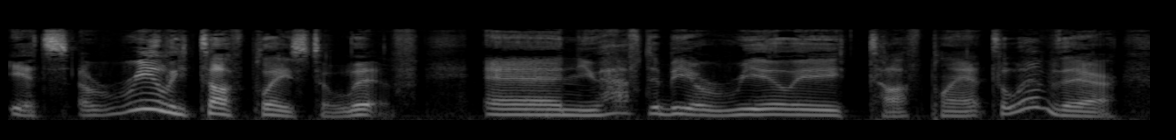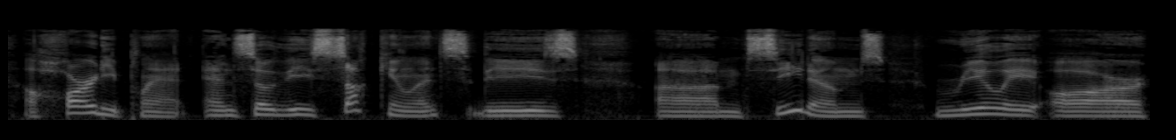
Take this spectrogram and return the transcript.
It's a really tough place to live and you have to be a really tough plant to live there, a hardy plant. And so these succulents, these um, sedums, really are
